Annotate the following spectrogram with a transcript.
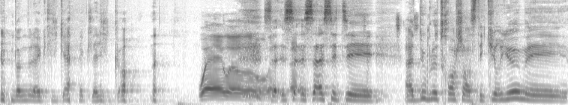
l'album de la Clica avec la licorne. Ouais, ouais, ouais. ouais. Ça, ça- ça, c'était à double tranchant. C'était curieux, mais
